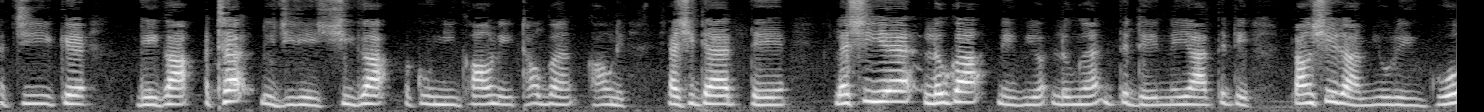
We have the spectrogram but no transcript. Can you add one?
အကြီးအကဲ တွေကအထက်လူကြီးတွေရှိကအကူအညီကောင်းတွေထောက်ပံ့ကောင်းတွေရရှိတတ်တယ်လက်ရှိရဲ့အလုပ်ကနေပြီးတော့လုပ်ငန်းအသစ်တွေနေရာအသစ်တွေပြောင်းရွှေ့တာမျိုးတွေကို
